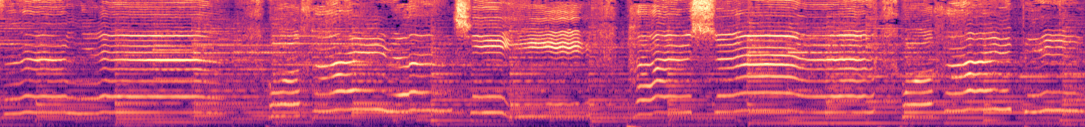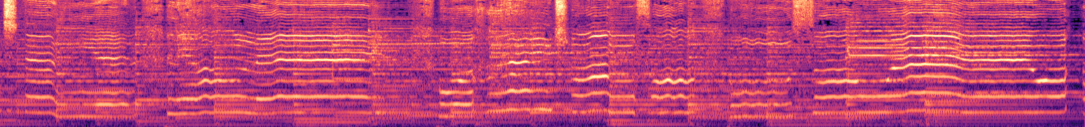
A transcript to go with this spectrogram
思念，我还任记忆盘旋，我还闭着眼流泪，我还装作无所谓。我好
